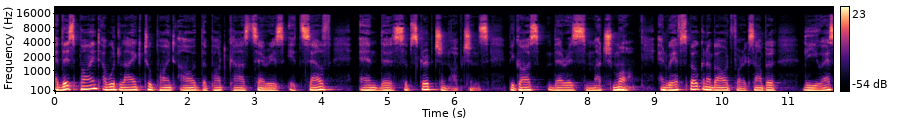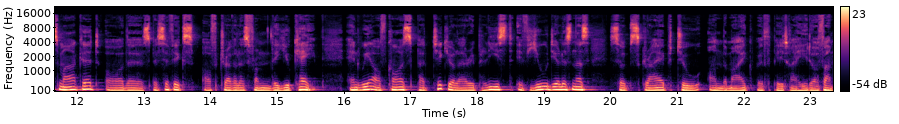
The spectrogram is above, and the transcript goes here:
At this point, I would like to point out the podcast series itself and the subscription options because there is much more. And we have spoken about, for example, the US market or the specifics of travelers from the UK. And we are, of course, particularly pleased if you, dear listeners, subscribe to On the Mic with Petra Hedorfer.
